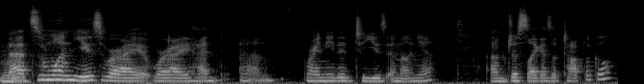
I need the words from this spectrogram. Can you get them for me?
Mm. That's one use where I where I had um, where I needed to use ammonia, um, just like as a topical.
